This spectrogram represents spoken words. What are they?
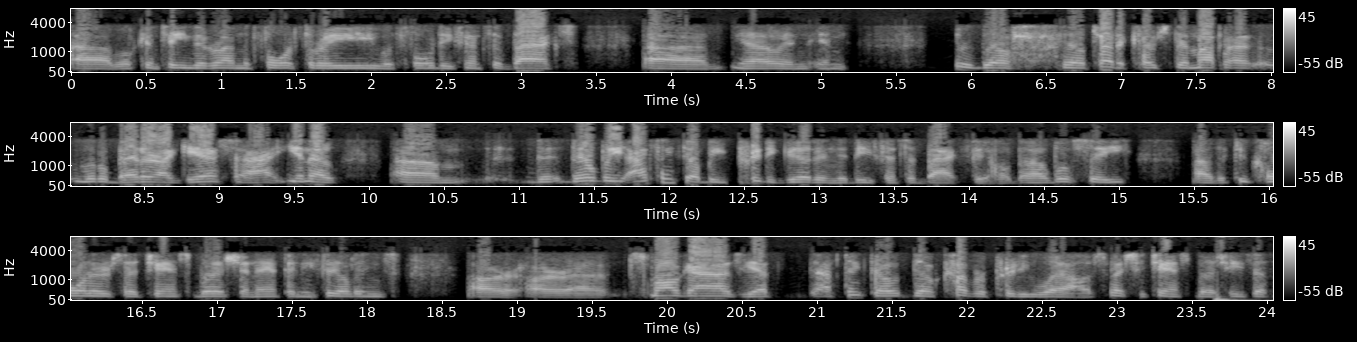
Uh, we'll continue to run the four three with four defensive backs. Uh, you know, and and they'll they'll try to coach them up a little better, I guess. I, you know, um, they'll be. I think they'll be pretty good in the defensive backfield. Uh, we'll see. Uh, the two corners, uh, Chance Bush and Anthony Fieldings, are are uh, small guys. Yet I think they'll they'll cover pretty well, especially Chance Bush. He's a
